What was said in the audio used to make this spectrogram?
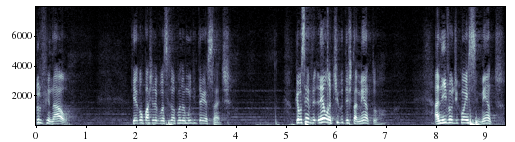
para o final, queria compartilhar com vocês uma coisa muito interessante. Porque você lê o Antigo Testamento, a nível de conhecimento.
